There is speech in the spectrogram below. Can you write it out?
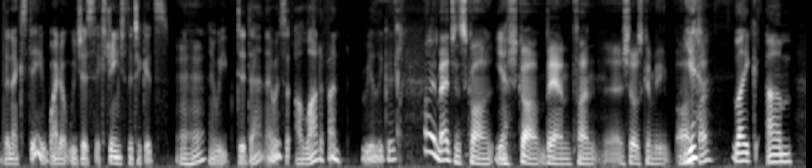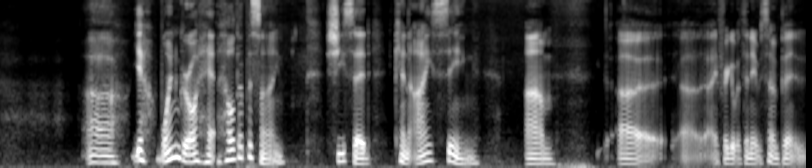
the next day. Why don't we just exchange the tickets?" Mm-hmm. And we did that. That was a lot of fun. Really good. I imagine ska Yeah. ska band fun uh, shows can be a lot Yeah. of fun. Like, um, uh, yeah. One girl ha- held up a sign. She said, "Can I sing?" Um, uh, uh, I forget what the name is. Something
